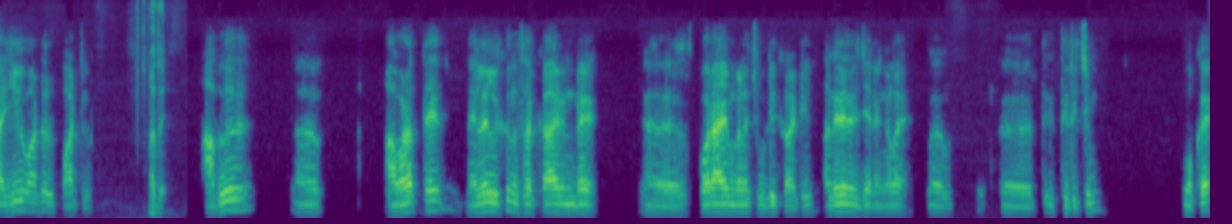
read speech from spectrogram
സജീവമായിട്ട് ഒരു പാർട്ടി ഉണ്ട്. അതെ. അത് അവിടത്തെ നിലനിൽക്കുന്ന സർക്കാരിന്റെ പോരായ്മകളെ ചൂണ്ടിക്കാട്ടി അതിലെ ജനങ്ങളെ തിരിച്ചും ഒക്കെ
